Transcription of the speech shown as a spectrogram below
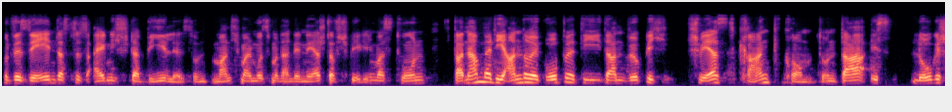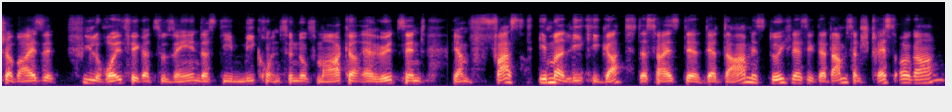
Und wir sehen, dass das eigentlich stabil ist. Und manchmal muss man an den Nährstoffspiegeln was tun. Dann haben wir die andere Gruppe, die dann wirklich schwerst krank kommt. Und da ist logischerweise viel häufiger zu sehen, dass die Mikroentzündungsmarker erhöht sind. Wir haben fast immer Leaky Gut. Das heißt, der, der Darm ist durchlässig. Der Darm ist ein Stressorgan.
